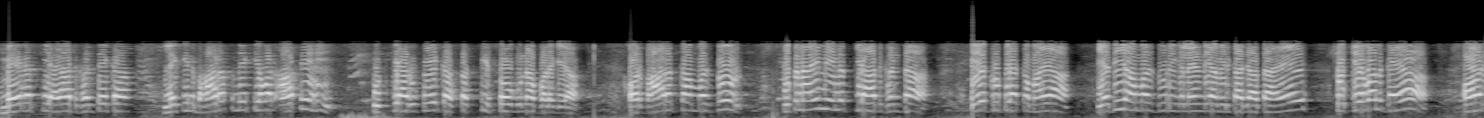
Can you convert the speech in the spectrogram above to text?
मेहनत किया आठ घंटे का, लेकिन भारत में केवल आते ही उसके रुपये का शक्ति सौ गुना बढ़ गया। और भारत का मजदूर उतना ही मेहनत किया आठ घंटा, एक रुपया कमाया यदि यह मजदूर इंग्लैंड या अमेरिका जाता है तो केवल गया और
